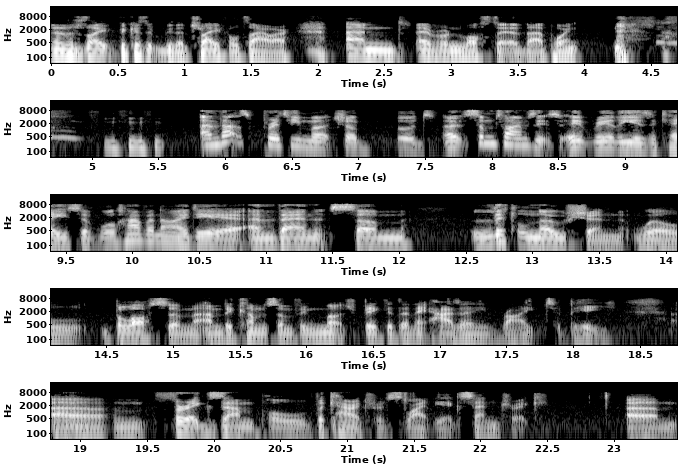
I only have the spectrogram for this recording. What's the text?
And it was like because it would be the Trifle Tower, and everyone lost it at that point. and that's pretty much a good. Uh, sometimes it's it really is a case of we'll have an idea and then some little notion will blossom and become something much bigger than it has any right to be. Um, for example, the character of slightly eccentric. Um,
